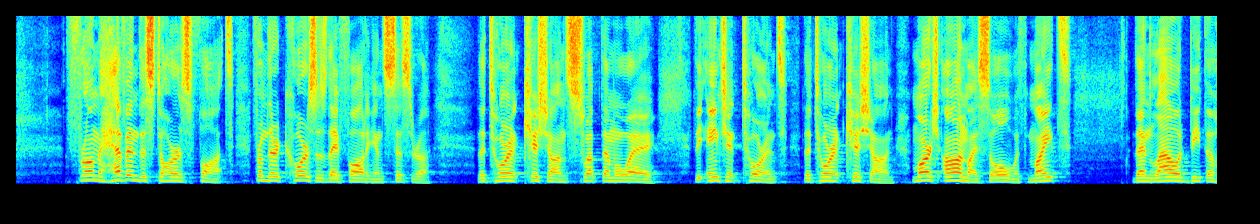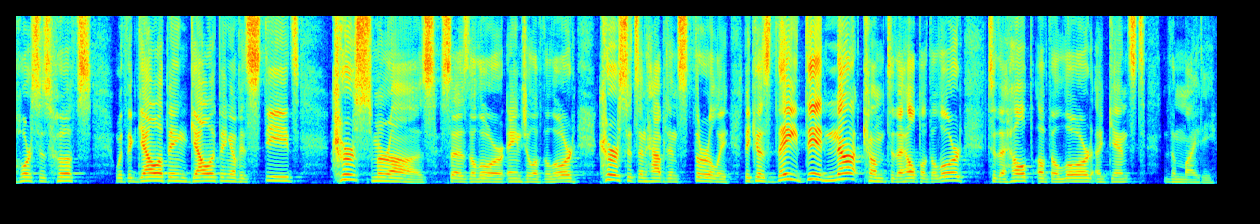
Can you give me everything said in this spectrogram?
From heaven the stars fought. From their courses they fought against Sisera. The torrent Kishon swept them away. The ancient torrent, the torrent Kishon. March on, my soul, with might. Then loud beat the horse's hoofs with the galloping, galloping of his steeds. Curse Meroz, says the Lord, angel of the Lord. Curse its inhabitants thoroughly, because they did not come to the help of the Lord, to the help of the Lord against the mighty.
